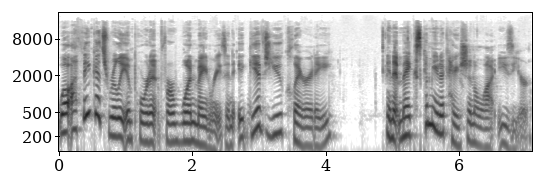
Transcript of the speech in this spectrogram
Well, I think it's really important for one main reason it gives you clarity and it makes communication a lot easier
